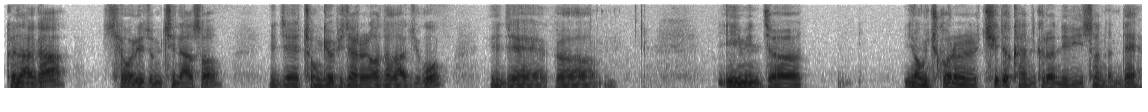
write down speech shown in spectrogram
그러다가 세월이 좀 지나서 이제 종교 비자를 얻어 가지고 이제 그 이민 저 영주권을 취득한 그런 일이 있었는데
